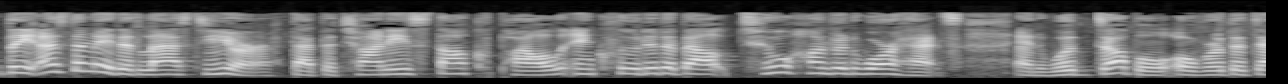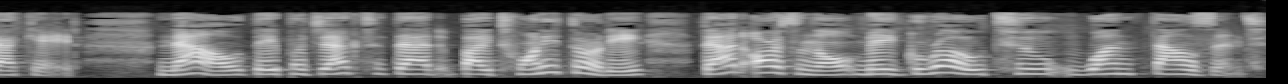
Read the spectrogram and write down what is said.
They estimated last year that the Chinese stockpile included about 200 warheads and would double over the decade. Now they project that by 2030, that arsenal may grow to 1,000.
